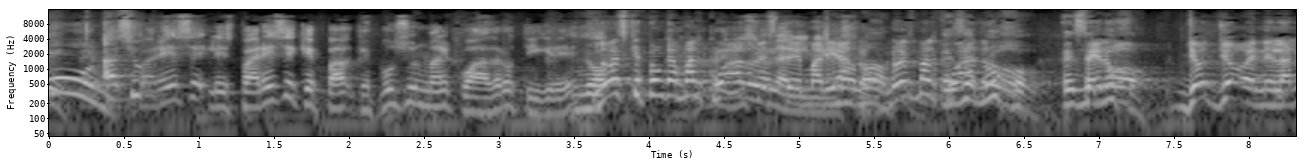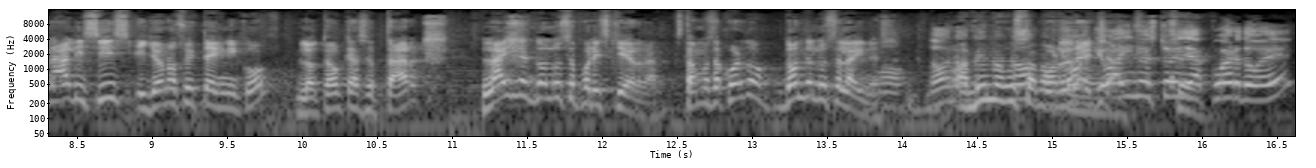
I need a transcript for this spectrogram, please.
común? ¿Les parece, les parece que, pa- que puso un mal cuadro, Tigre? No. No. es que ponga mal Yo cuadro este. Mariano, no, No, no, es mal es de cuadro. lujo, es de pero lujo. yo, yo en el análisis, y yo no soy técnico, lo tengo que aceptar, Laines no luce por izquierda. ¿Estamos de acuerdo? ¿Dónde luce Laines? No, no, no, A mí me gusta no. más Yo- por Yo derecha. ahí no estoy Sí. de acuerdo, ¿eh?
